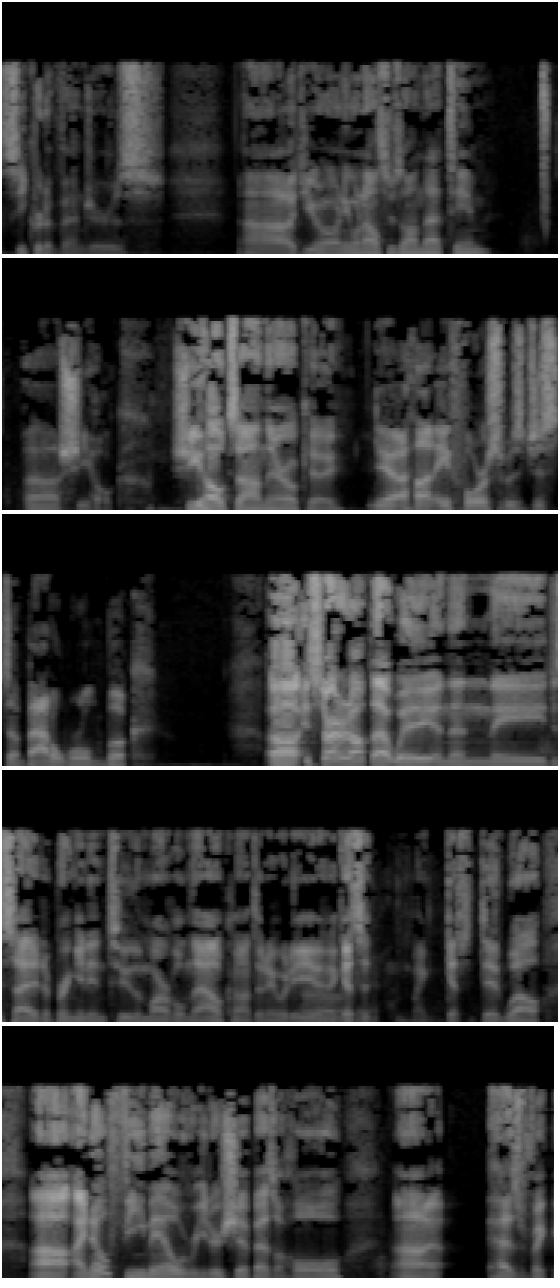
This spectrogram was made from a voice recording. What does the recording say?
Secret Avengers. Uh, do you know anyone else who's on that team? Uh, She-Hulk. She-Hulk's on there, okay. Yeah, I thought A Force was just a Battle World book. Uh, it started out that way, and then they decided to bring it into the Marvel Now continuity. Oh, I guess it, I guess it did well. Uh, I know female readership as a whole, uh, has like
